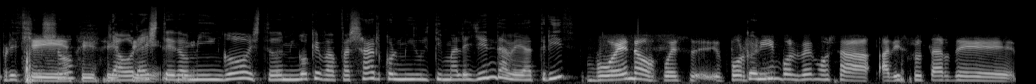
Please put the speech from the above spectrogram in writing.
Precioso. y ahora este domingo, este domingo, ¿qué va a pasar con mi última leyenda, Beatriz? Bueno, pues eh, por fin volvemos a, disfrutar de,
